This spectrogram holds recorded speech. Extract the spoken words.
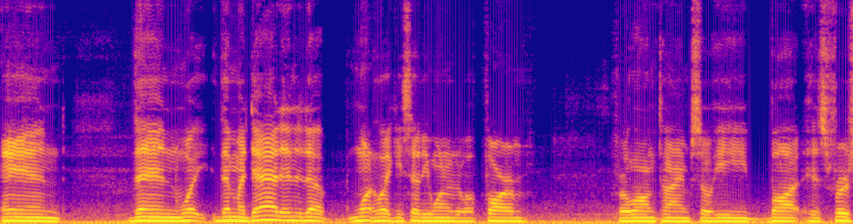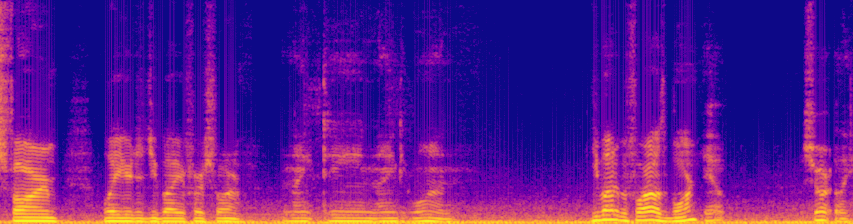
and then what then my dad ended up like he said he wanted to farm for a long time so he bought his first farm what year did you buy your first farm 1991. you bought it before i was born Yep. Shortly.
